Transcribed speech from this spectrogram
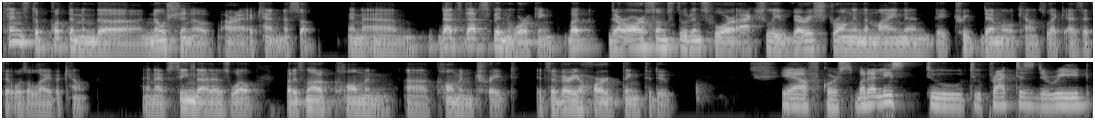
tends to put them in the notion of all right, I can't mess up and um, that's that's been working. But there are some students who are actually very strong in the mind, and they treat demo accounts like as if it was a live account, and I've seen that as well. But it's not a common uh, common trait. It's a very hard thing to do. Yeah, of course. But at least to to practice the read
